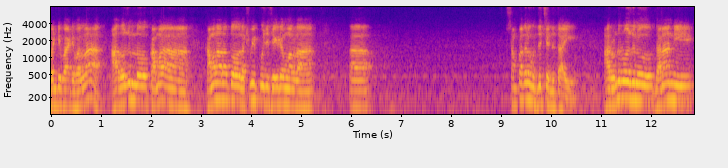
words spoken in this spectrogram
వంటి వాటి వల్ల ఆ రోజుల్లో కమ కమలాలతో లక్ష్మీ పూజ చేయడం వల్ల సంపదలు వృద్ధి చెందుతాయి. ఆ రెండు రోజులు ధనాన్ని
